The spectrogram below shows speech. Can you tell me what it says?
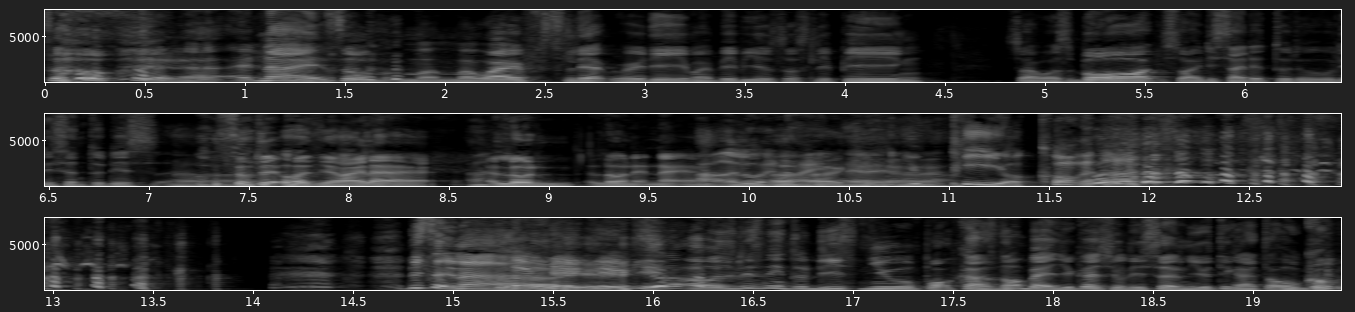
so uh, at night, so my, my wife slept already. My baby also sleeping. So I was bored. So I decided to do, listen to this. Uh, So that was your highlight. ah? Alone, alone at night. Ah, alone at Oh, night, Okay. yeah, You ah. pee your cock. listen lah. Okay, okay, okay. So I was listening to this new podcast. Not bad. You guys should listen. You think I talk hukum?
